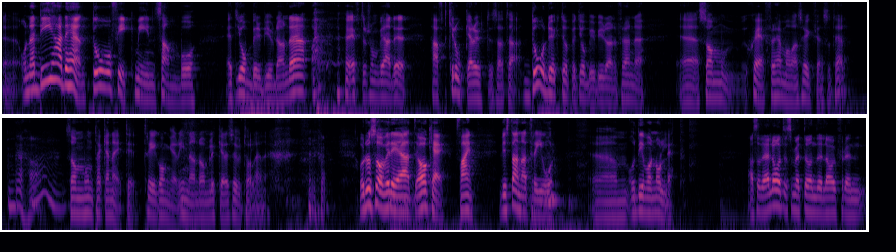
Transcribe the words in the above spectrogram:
eh, Och när det hade hänt, då fick min sambo ett jobberbjudande eftersom vi hade haft krokar ute så att säga. Då dök det upp ett jobberbjudande för henne eh, som chef för Hemavans högfjällshotell. Jaha. Som hon tackade nej till tre gånger innan de lyckades övertala henne. och då sa vi det att, okej, fine. Vi stannar tre år. Ehm, och det var 01. Alltså det här låter som ett underlag för en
